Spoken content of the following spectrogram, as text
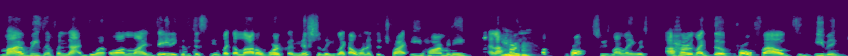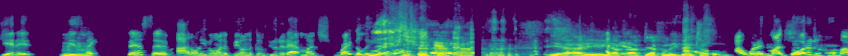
My reason for not doing online dating because it just seems like a lot of work initially. Like I wanted to try eHarmony, and I heard Mhm. pro, excuse my language. I heard like the profile to even get it is Mhm. like expensive. I don't even want to be on the computer that much regularly. Right. yeah, I hear you. I've, I- I've definitely been I- told. I wanted my daughter to do my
